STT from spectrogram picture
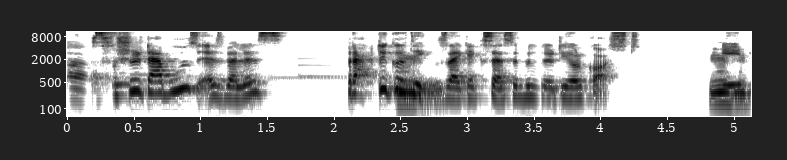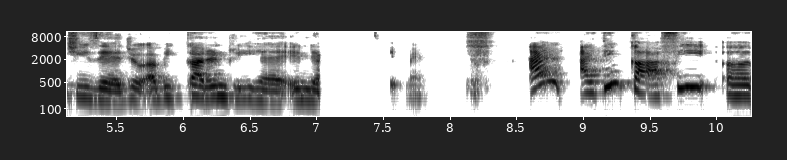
social taboos as well as practical things like accessibility और कॉस्ट ये चीज़ें है जो अभी करंटली है इंडिया में। एंड आई थिंक काफ़ी uh,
